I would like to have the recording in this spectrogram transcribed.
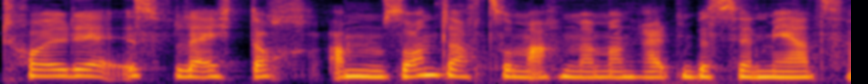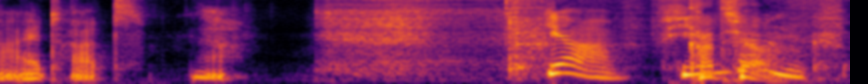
toll der ist, vielleicht doch am Sonntag zu machen, wenn man halt ein bisschen mehr Zeit hat. Ja. Ja, vielen Katja, Dank.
